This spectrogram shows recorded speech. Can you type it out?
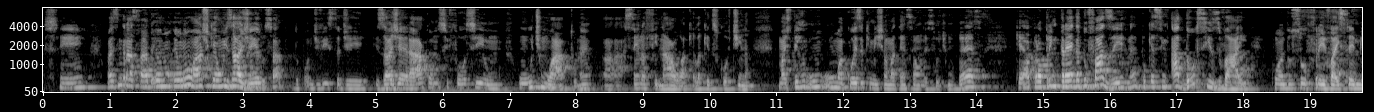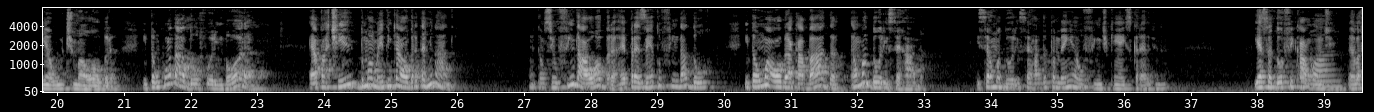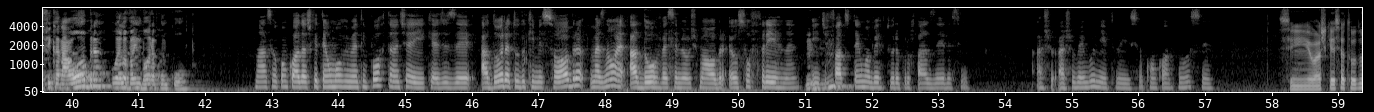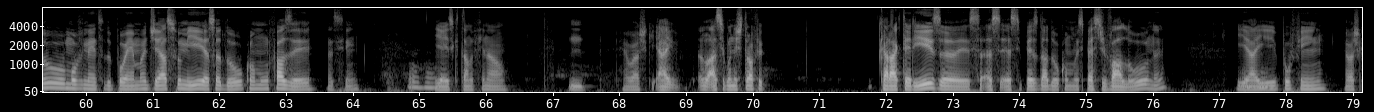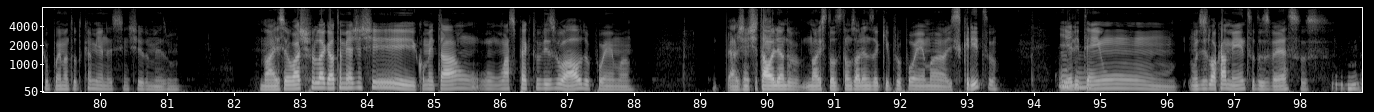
Sim, mas engraçado, eu não, eu não acho que é um exagero, sabe? Do ponto de vista de exagerar como se fosse um, um último ato, né? A cena final, aquela que descortina. Mas tem um, uma coisa que me chama a atenção nesse último verso, que é a própria entrega do fazer, né? Porque assim, a dor se esvai quando sofrer vai ser minha última obra. Então, quando a dor for embora, é a partir do momento em que a obra é terminada. Então, assim, o fim da obra representa o fim da dor. Então, uma obra acabada é uma dor encerrada. E se é uma dor encerrada, também é o fim de quem a escreve, né? E essa dor fica concordo. onde? Ela fica na obra ou ela vai embora com o corpo? Mas eu concordo, acho que tem um movimento importante aí, que é dizer a dor é tudo que me sobra, mas não é a dor vai ser minha última obra, é o sofrer, né? Uhum. E de uhum. fato tem uma abertura para o fazer, assim. Acho, acho bem bonito isso, eu concordo com você. Sim, eu acho que esse é todo o movimento do poema de assumir essa dor como um fazer, assim. Uhum. E é isso que está no final. Hum, eu acho que. Ai, a segunda estrofe caracteriza esse, esse peso da dor como uma espécie de valor, né? E uhum. aí, por fim, eu acho que o poema todo caminha nesse sentido mesmo. Mas eu acho legal também a gente comentar um, um aspecto visual do poema. A gente está olhando, nós todos estamos olhando aqui para o poema escrito, uhum. e ele uhum. tem um, um deslocamento dos versos. Uhum.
